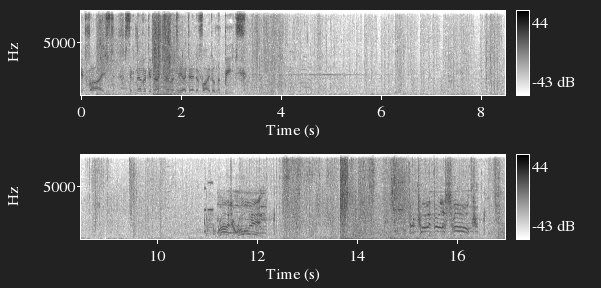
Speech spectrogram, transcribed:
advised. Significant activity identified on the beach. Roger, rolling in. They're coming through the smoke!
